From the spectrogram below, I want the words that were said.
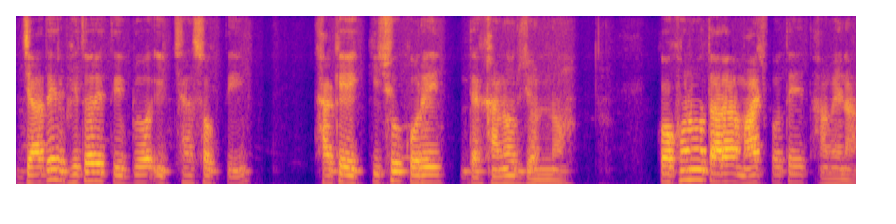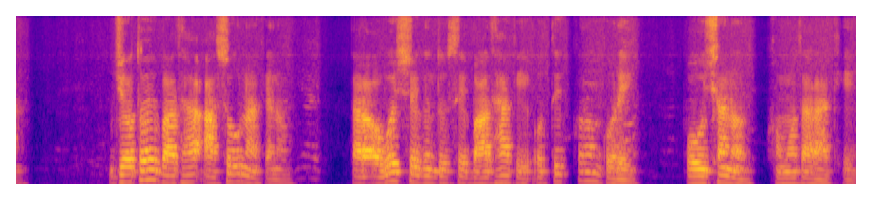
যাদের ভিতরে তীব্র ইচ্ছা শক্তি থাকে কিছু করে দেখানোর জন্য। কখনো তারা মাঝপথে থামে না। যতই বাধা আসুক না কেন, তারা অবশ্যই কিন্তু সে বাধাকে অতিক্রম করে পৌঁছানোর ক্ষমতা রাখে।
